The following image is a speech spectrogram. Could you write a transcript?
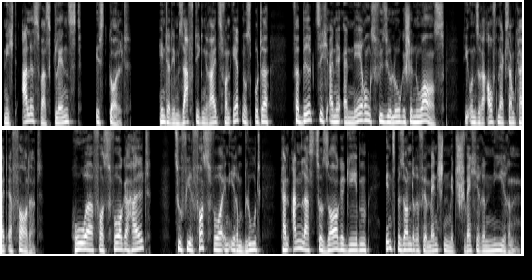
nicht alles, was glänzt, ist Gold. Hinter dem saftigen Reiz von Erdnussbutter verbirgt sich eine ernährungsphysiologische Nuance, die unsere Aufmerksamkeit erfordert. Hoher Phosphorgehalt, zu viel Phosphor in ihrem Blut kann Anlass zur Sorge geben, insbesondere für Menschen mit schwächeren Nieren.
